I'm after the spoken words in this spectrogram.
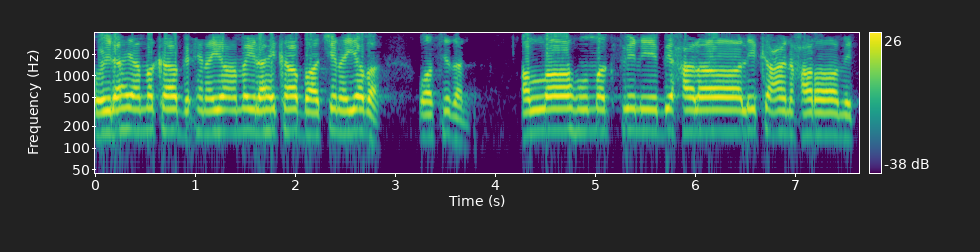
oo ilaahay ama kaa bixinayo ama ilaahay kaa baajinayaba waa sidan allahuma kfinii bixalaalika can xaraamik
